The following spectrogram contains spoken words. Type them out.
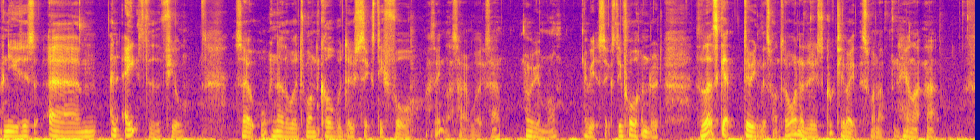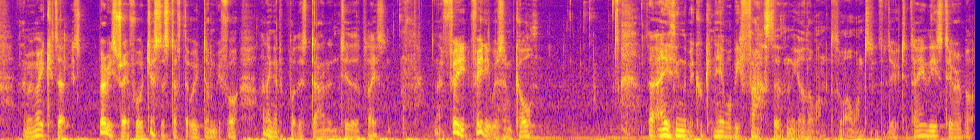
and uses um, an eighth of the fuel. So in other words, one coal would do 64. I think that's how it works out. Maybe I'm wrong. Maybe it's 6400. So let's get doing this one. So what I want to do is quickly make this one up in here like that. And we make it up. It's very straightforward, just the stuff that we've done before. And I'm going to put this down into the place. Now feed, feed it with some coal. So anything that we cook in here will be faster than the other one. That's what I wanted to do today. These two are about,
